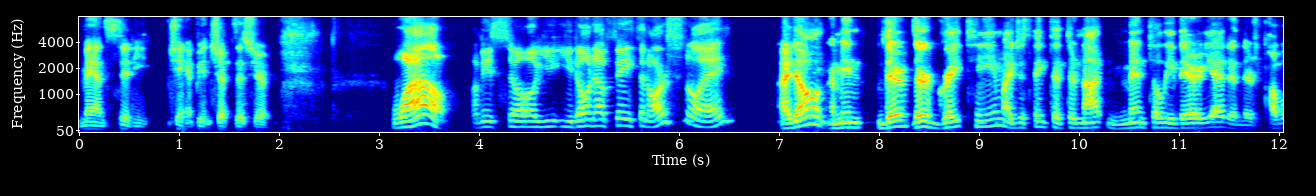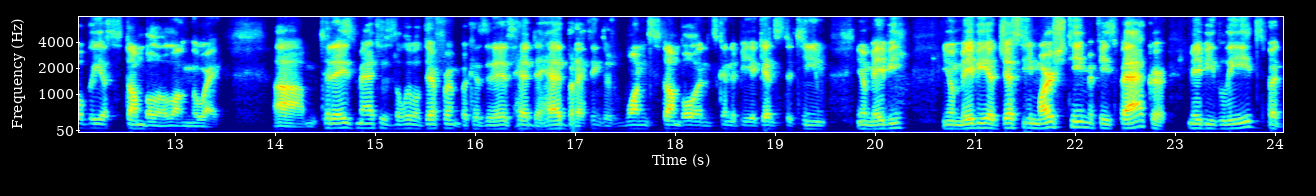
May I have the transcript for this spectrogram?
Man City championship this year. Wow. I mean, so you, you don't have faith in Arsenal, eh? I don't. I mean, they're they're a great team. I just think that they're not mentally there yet, and there's probably a stumble along the way. Um, today's match is a little different because it is head to head, but I think there's one stumble and it's going to be against a team, you know, maybe, you know, maybe a Jesse Marsch team if he's back, or maybe Leeds, but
